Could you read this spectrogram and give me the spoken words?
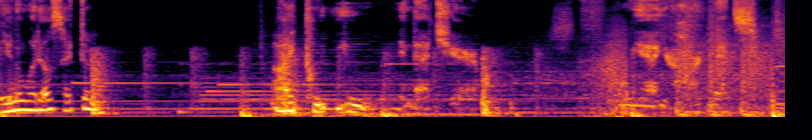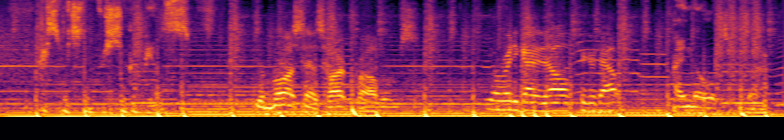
And you know what else, Hector? I put you in that chair. Oh yeah, your heart meds. I switched them for sugar pills. Your boss has heart problems. You already got it all figured out? I know what.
